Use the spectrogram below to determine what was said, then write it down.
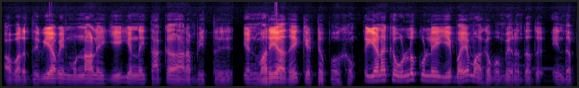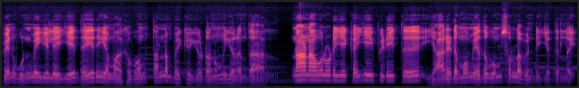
அவர் திவ்யாவின் முன்னாலேயே என்னை தாக்க ஆரம்பித்து என் மரியாதை கெட்டு போகும். எனக்கு உள்ளுக்குள்ளேயே பயமாகவும் இருந்தது. இந்த பெண் உண்மையிலேயே தைரியமாகவும் தன்னம்பிக்கையுடனும் இருந்தால் நான் அவளுடைய கையை பிடித்து யாரிடமும் எதுவும் சொல்ல வேண்டியதில்லை.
